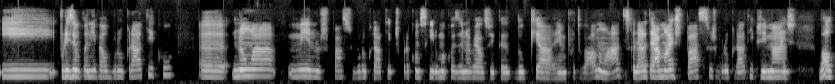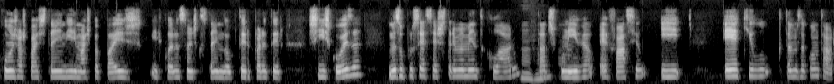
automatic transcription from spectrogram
e, por exemplo, a nível burocrático, Uh, não há menos passos burocráticos para conseguir uma coisa na Bélgica do que há em Portugal, não há. Se calhar até há mais passos burocráticos e mais balcões aos quais se têm de ir, mais papéis e declarações que se têm de obter para ter X coisa, mas o processo é extremamente claro, uhum. está disponível, é fácil e é aquilo que estamos a contar.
